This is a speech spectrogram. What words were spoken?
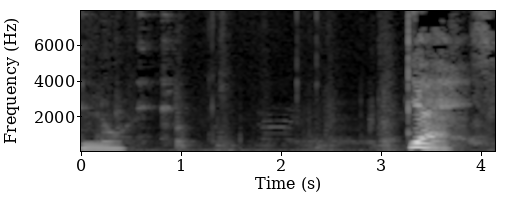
No. Yes.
